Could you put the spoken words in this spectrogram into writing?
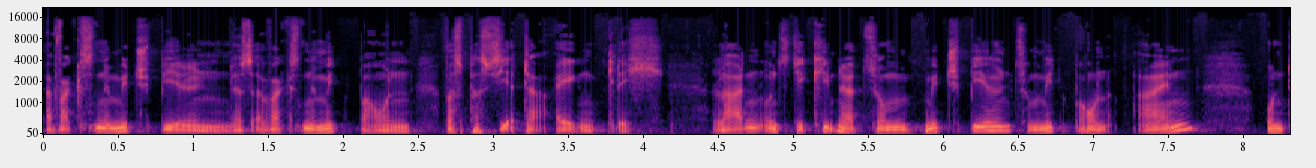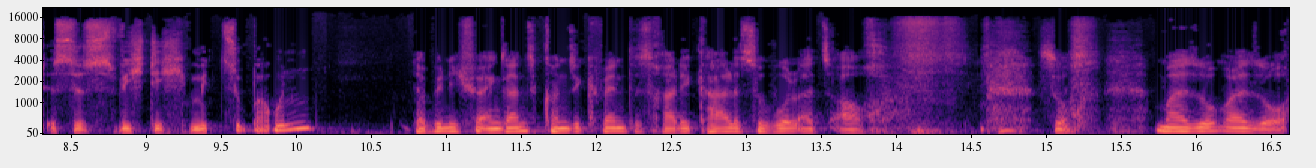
Erwachsene mitspielen, dass Erwachsene mitbauen? Was passiert da eigentlich? Laden uns die Kinder zum Mitspielen, zum Mitbauen ein? Und ist es wichtig, mitzubauen? Da bin ich für ein ganz konsequentes, radikales sowohl als auch. So, mal so, mal so.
